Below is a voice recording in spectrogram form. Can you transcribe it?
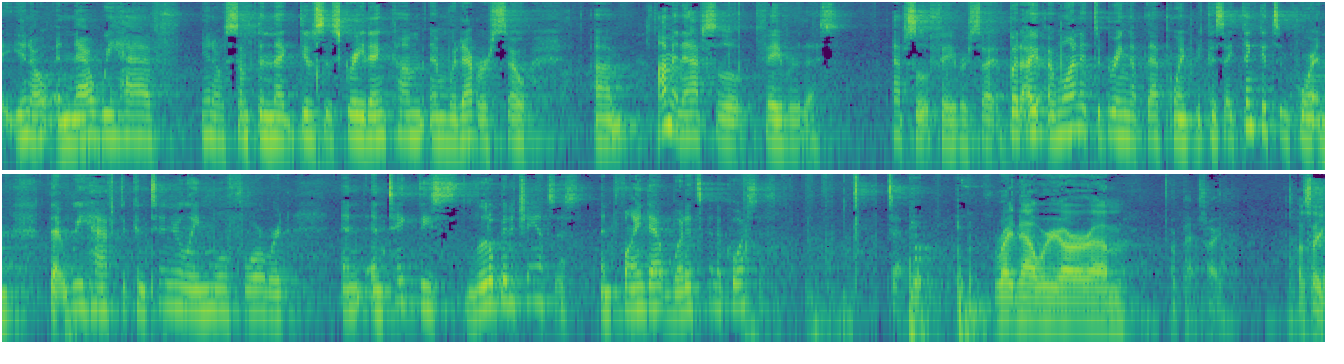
you know, and now we have you know something that gives us great income and whatever. So um, I'm in absolute favor of this absolute favor. So, but I, I, wanted to bring up that point because I think it's important that we have to continually move forward and, and take these little bit of chances and find out what it's going to cost us. That's it. Right now, we are. Um, oh, sorry. I'll say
